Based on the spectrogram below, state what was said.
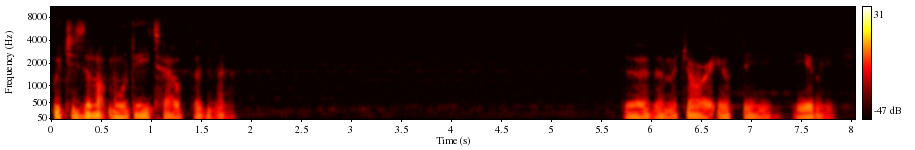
which is a lot more detailed than the, the, the majority of the, the image.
